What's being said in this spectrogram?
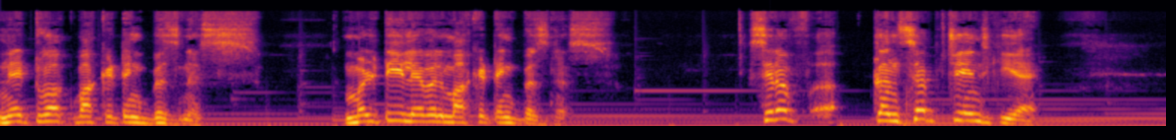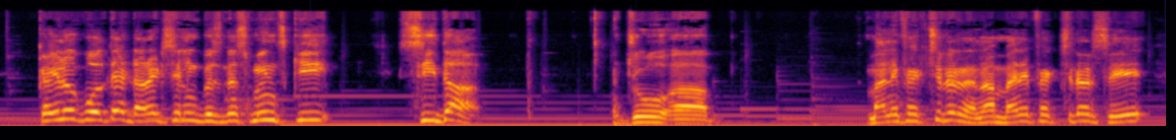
network marketing business multi level marketing business सिर्फ़ कंसेप्ट चेंज किया है। कई लोग बोलते हैं डायरेक्ट सेलिंग बिज़नेस मींस कि सीधा जो मैन्युफैक्चरर है ना मैन्युफैक्चरर से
